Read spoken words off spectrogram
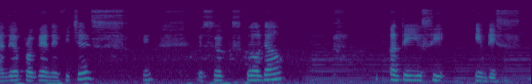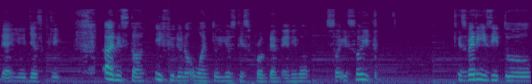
Under program and features okay you scroll down until you see Imdisk. Then you just click uninstall if you do not want to use this program anymore. So it's so it's very easy to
